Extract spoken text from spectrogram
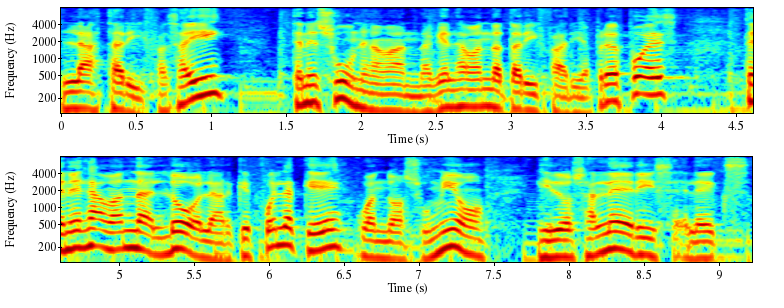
las tarifas. Ahí tenés una banda, que es la banda tarifaria. Pero después tenés la banda del dólar, que fue la que cuando asumió Guido Sanleris, el ex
